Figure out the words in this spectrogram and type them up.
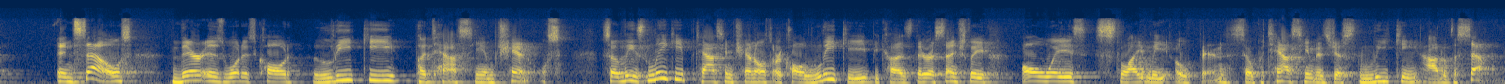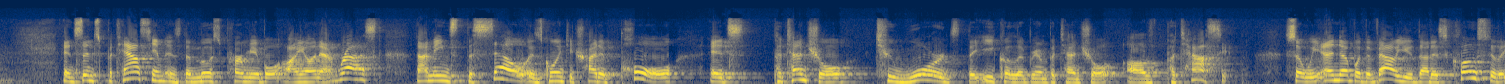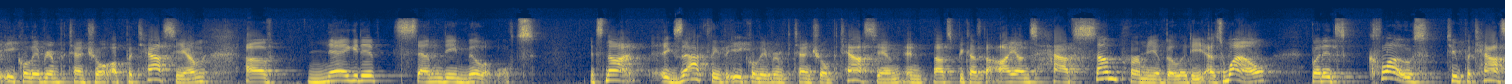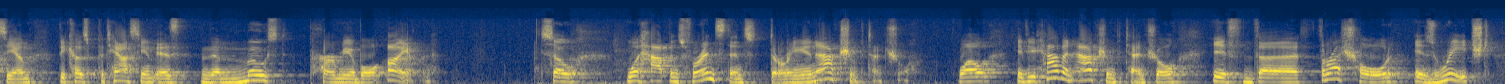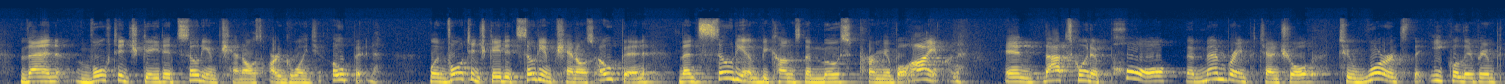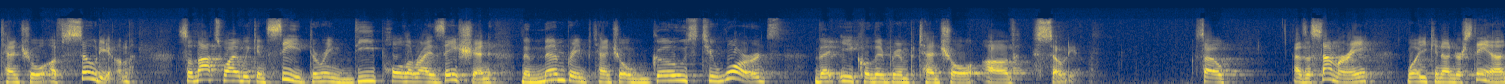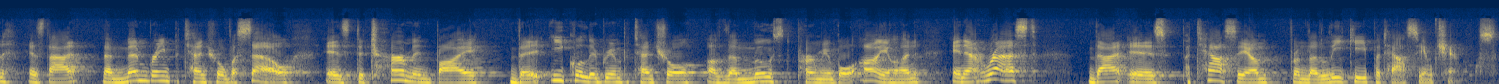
in cells, there is what is called leaky potassium channels. So these leaky potassium channels are called leaky because they're essentially always slightly open. So potassium is just leaking out of the cell. And since potassium is the most permeable ion at rest, that means the cell is going to try to pull its potential towards the equilibrium potential of potassium. So we end up with a value that is close to the equilibrium potential of potassium of negative 70 millivolts. It's not exactly the equilibrium potential of potassium, and that's because the ions have some permeability as well, but it's close to potassium because potassium is the most permeable ion. So what happens, for instance, during an action potential? Well, if you have an action potential, if the threshold is reached, then voltage gated sodium channels are going to open. When voltage gated sodium channels open, then sodium becomes the most permeable ion. And that's going to pull the membrane potential towards the equilibrium potential of sodium. So that's why we can see during depolarization, the membrane potential goes towards the equilibrium potential of sodium. So as a summary, what you can understand is that the membrane potential of a cell is determined by the equilibrium potential of the most permeable ion, and at rest, that is potassium from the leaky potassium channels.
